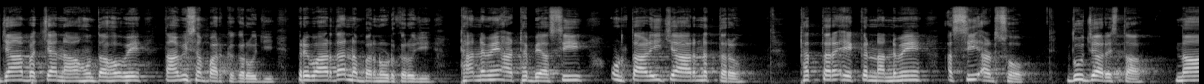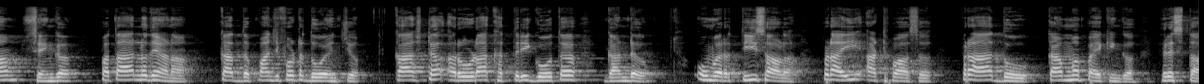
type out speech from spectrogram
ਜਾਂ ਬੱਚਾ ਨਾ ਹੁੰਦਾ ਹੋਵੇ ਤਾਂ ਵੀ ਸੰਪਰਕ ਕਰੋ ਜੀ। ਪਰਿਵਾਰ ਦਾ ਨੰਬਰ ਨੋਟ ਕਰੋ ਜੀ। 9882 39469 78199 80800 ਦੂਜਾ ਰਿਸ਼ਤਾ, ਨਾਮ ਸਿੰਘ, ਪਤਾ ਲੁਧਿਆਣਾ, ਕੱਦ 5 foot 2 inch, caste Arora Khatri ਗੋਤ ਗੰਡ ਉਮਰ 30 ਸਾਲ, ਪੜ੍ਹਾਈ 8 ਪਾਸ, ਭਰਾ 2 ਕੰਮ ਪੈਕਿੰਗ। ਰਿਸ਼ਤਾ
